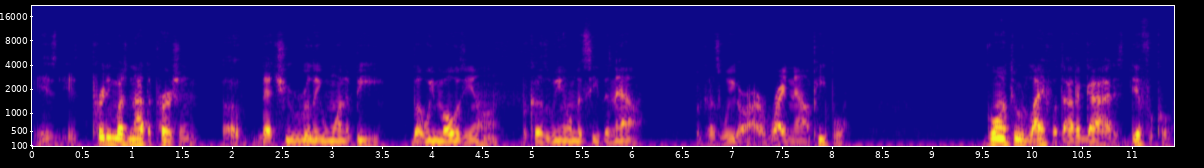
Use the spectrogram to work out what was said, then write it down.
is, is pretty much not the person of, that you really want to be but we mosey on because we only see the now, because we are right now people. Going through life without a God is difficult,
